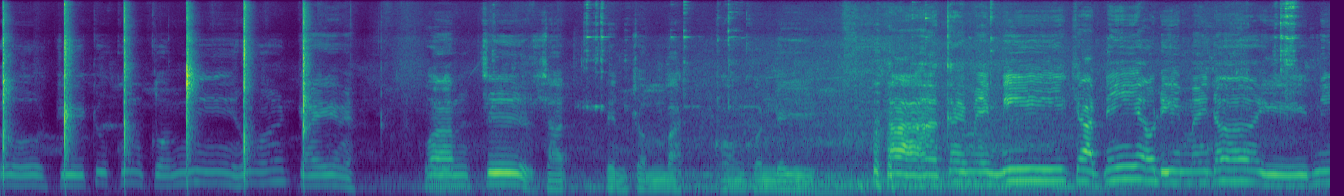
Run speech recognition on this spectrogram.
ดูจีทุกคนก็มีหัวใจ ความซื่อสัตย์เป็นสมบัติของคนดี ถ้าหากใครไม่มีชาตินี้เอาดีไม่ได้ มี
